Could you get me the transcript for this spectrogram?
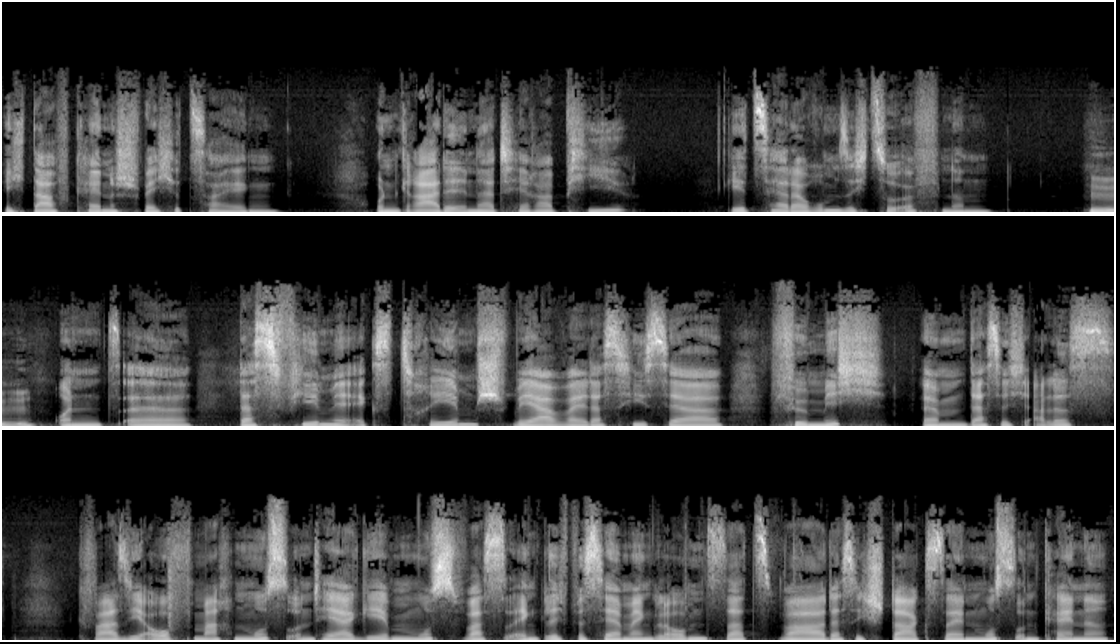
ich darf keine Schwäche zeigen. Und gerade in der Therapie geht es ja darum, sich zu öffnen. Mhm. Und äh, das fiel mir extrem schwer, weil das hieß ja für mich, ähm, dass ich alles quasi aufmachen muss und hergeben muss, was eigentlich bisher mein Glaubenssatz war, dass ich stark sein muss und keine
